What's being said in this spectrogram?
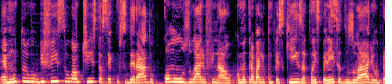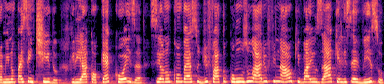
é muito difícil o autista ser considerado como um usuário final. Como eu trabalho com pesquisa, com a experiência do usuário, para mim não faz sentido criar qualquer coisa se eu não converso de fato com o usuário final que vai usar aquele serviço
